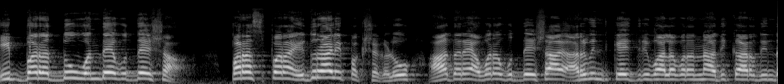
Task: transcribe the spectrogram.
ಇಬ್ಬರದ್ದು ಒಂದೇ ಉದ್ದೇಶ. ಪರಸ್ಪರ ಎದುರಾಳಿ ಪಕ್ಷಗಳು, ಆದರೆ ಅವರ ಉದ್ದೇಶ ಅರವಿಂದ್ ಕೇಜ್ರಿವಾಲ್ ಅವರನ್ನು ಅಧಿಕಾರದಿಂದ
